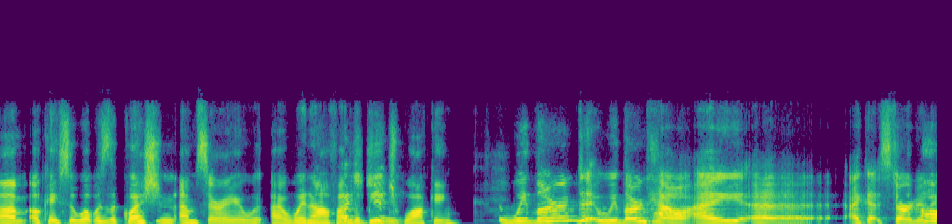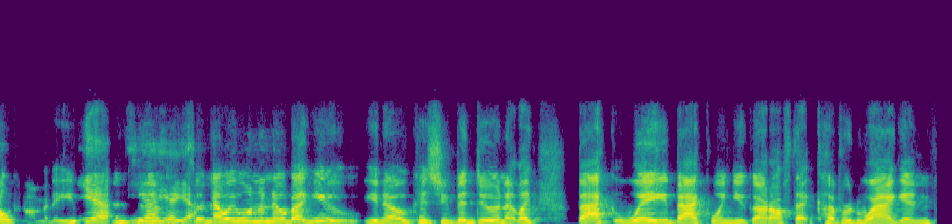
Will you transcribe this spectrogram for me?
Um, okay, so what was the question? I'm sorry, I, w- I went off on the beach walking. We learned we learned how I uh, I got started oh, in comedy. Yeah, so, yeah, yeah, yeah. So now we want to know about you, you know, because you've been doing it like back way back when you got off that covered wagon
